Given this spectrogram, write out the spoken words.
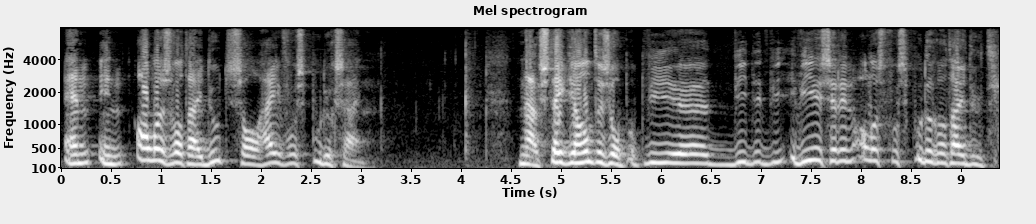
En in alles wat hij doet, zal hij voorspoedig zijn. Nou, steek je hand eens op. op wie, uh, wie, wie, wie, is er in alles voorspoedig wat hij doet?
